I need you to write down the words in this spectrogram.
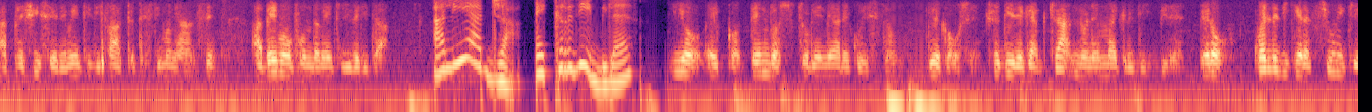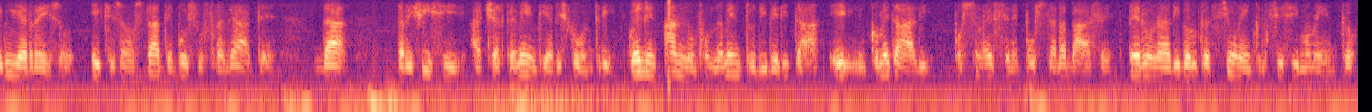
a precisi elementi di fatto e testimonianze, aveva un fondamento di verità. Ali Aggia è credibile? Io ecco, tendo a sottolineare questo, due cose, cioè dire che Aggia non è mai credibile, però quelle dichiarazioni che lui ha reso e che sono state poi suffragate da precisi accertamenti e riscontri, quelle hanno un fondamento di verità e come tali possono essere poste alla base per una rivalutazione in qualsiasi momento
